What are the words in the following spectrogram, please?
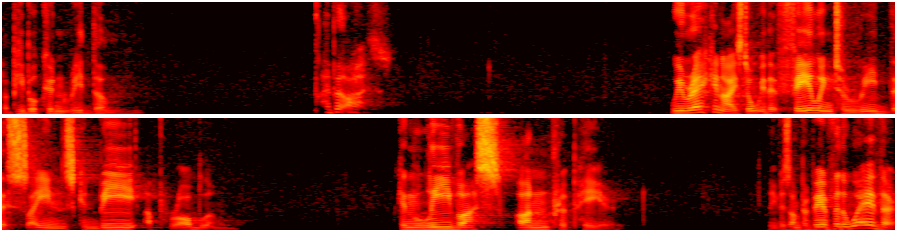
but people couldn't read them. How about us? We recognize, don't we, that failing to read the signs can be a problem, can leave us unprepared. Leave us unprepared for the weather,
